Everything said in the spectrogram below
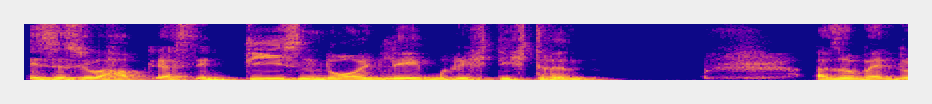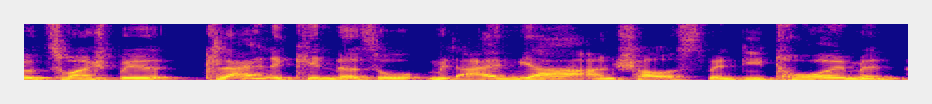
ist es überhaupt erst in diesem neuen Leben richtig drin. Also wenn du zum Beispiel kleine Kinder so mit einem Jahr anschaust, wenn die träumen,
